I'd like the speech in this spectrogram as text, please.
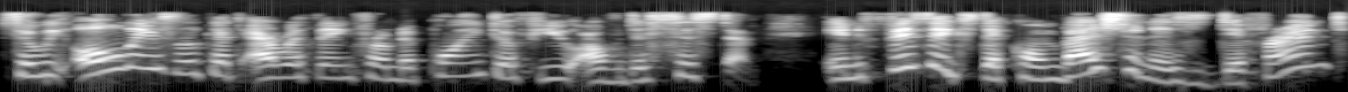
So, we always look at everything from the point of view of the system. In physics, the convention is different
